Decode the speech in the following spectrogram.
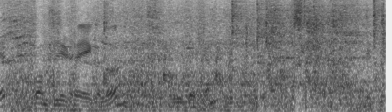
জেড কমপ্লিট হয়ে গেল। দেখেন। দেখতে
